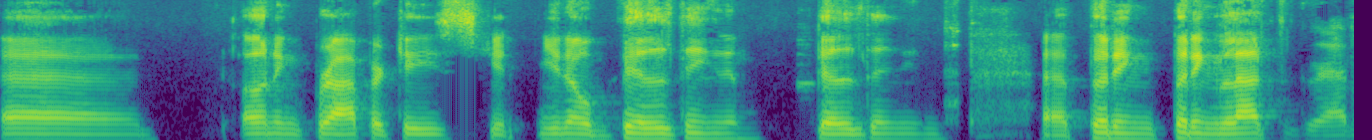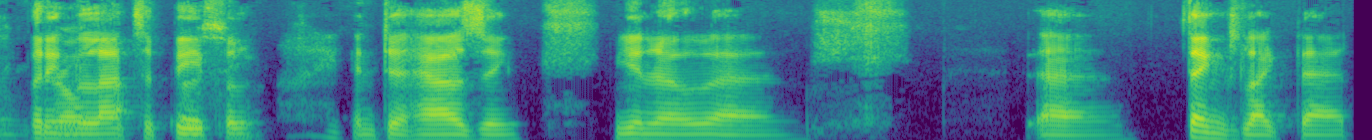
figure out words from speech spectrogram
uh, owning properties. You, you know, building them, building, uh, putting putting lot Grabbing putting lots of pussy. People into housing, you know, uh, uh, things like that.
